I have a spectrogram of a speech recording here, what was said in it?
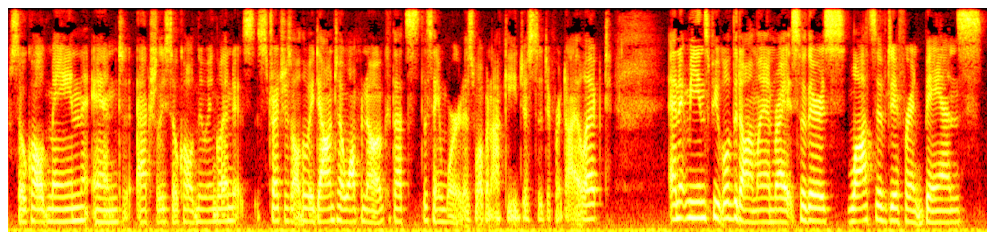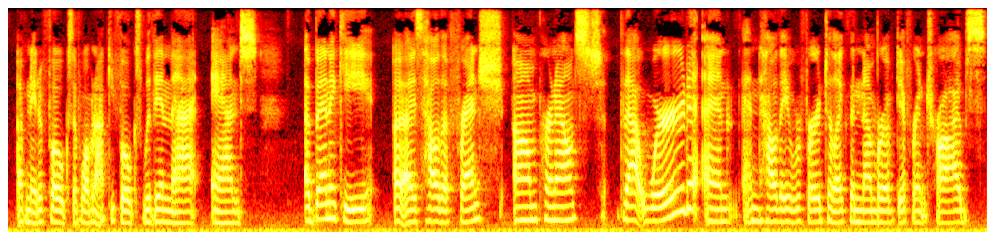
so-called Maine and actually so-called New England. It stretches all the way down to Wampanoag. That's the same word as Wabanaki, just a different dialect and it means people of the Dawnland, right? So there's lots of different bands of Native folks, of Wabanaki folks within that, and Abenaki uh, is how the French um, pronounced that word, and and how they referred to like the number of different tribes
